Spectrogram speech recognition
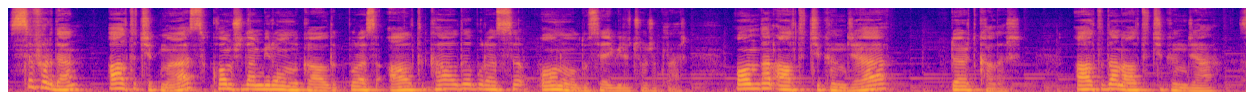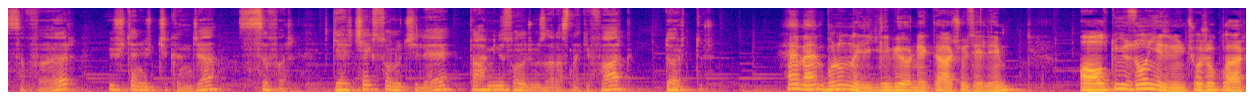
Sıfırdan 6 çıkmaz. Komşudan bir onluk aldık. Burası 6 kaldı. Burası 10 oldu sevgili çocuklar. 10'dan 6 çıkınca 4 kalır. 6'dan 6 çıkınca 0. 3'ten 3 çıkınca 0. Gerçek sonuç ile tahmini sonucumuz arasındaki fark 4'tür. Hemen bununla ilgili bir örnek daha çözelim. 617'nin çocuklar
